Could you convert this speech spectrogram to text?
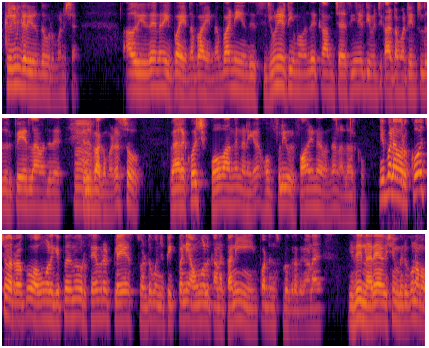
கிரிக்கெட் இருந்த ஒரு மனுஷன். அவர் இது என்ன இப்போ என்னப்பா என்னப்பா நீ வந்து ஜூனியர் டீமை வந்து காமிச்ச சீனியர் டீம் வச்சு காட்ட மாட்டேன்னு சொல்லி ஒரு பேர்லாம் வந்து. எதிர்பார்க்க மாட்டார். ஸோ வேற கோச் போவாங்கன்னு நினைக்கிறேன். ஹோப்ஃபுல்லி ஒரு ஃபாரினர் வந்தால் நல்லாயிருக்கும். இப்போ நான் ஒரு கோச் வர்றப்போ அவங்களுக்கு எப்போதுமே ஒரு ஃபேவரட் பிளேயர்ஸ் சொல்லிட்டு கொஞ்சம் பிக் பண்ணி அவங்களுக்கான தனி இம்பார்ட்டன்ஸ் கொடுக்கறதுக்கான இது நிறைய விஷயம் இருக்கும். நம்ம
